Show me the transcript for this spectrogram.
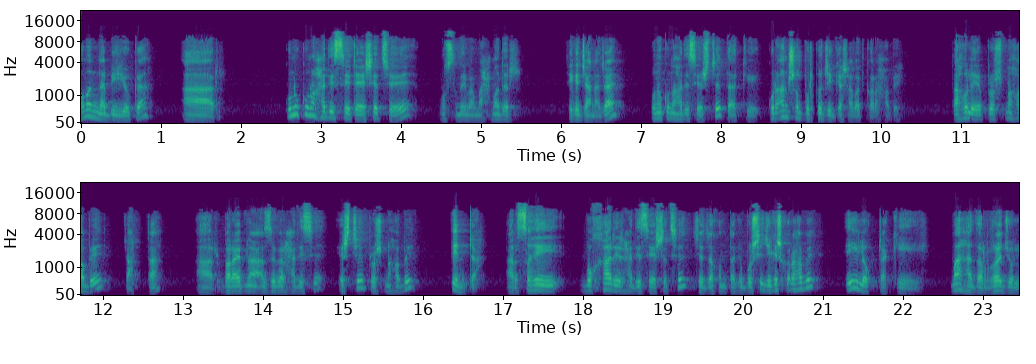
ওমান নাবিয়ুকা? আর কোনো কোনো হাদিসে এটা এসেছে, মুসলিম ইমাম আহমদের থেকে জানা যায়, কোনো কোনো হাদিসে এসছে তাকে কোরআন সম্পর্ক জিজ্ঞাসাবাদ করা হবে। তাহলে প্রশ্ন হবে চারটা, আর বারাইবনা আজবের হাদিসে এসছে, প্রশ্ন হবে তিনটা। আর সহি বুখারির হাদিসে এসেছে যে যখন তাকে বসে জিজ্ঞেস করা হবে এই লোকটা কি মাহাদার রাজুল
